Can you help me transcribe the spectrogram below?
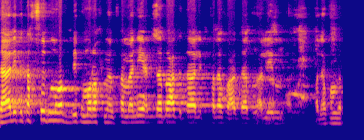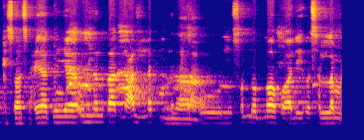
ذلك تخفيض من ربكم ورحمة. فمن اعتدى بعد ذلك فله عذاب أليم. ولكم بالقصاص حياة يا أولي الألباب لعلكم تتقون. صلى الله عليه وسلم.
